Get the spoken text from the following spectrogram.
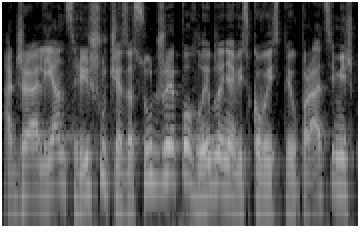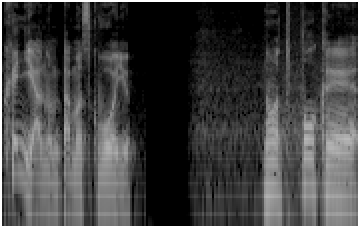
Адже альянс рішуче засуджує поглиблення військової співпраці між Пхеньяном та Москвою. Ну от поки е,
